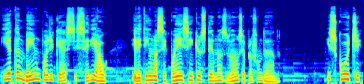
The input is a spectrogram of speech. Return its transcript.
E é também um podcast serial. Ele tem uma sequência em que os temas vão se aprofundando. Escute,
